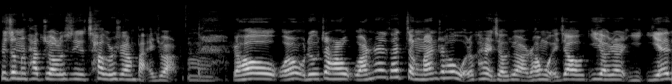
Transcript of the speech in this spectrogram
就证明他交的是差不多是张白卷。嗯。然后完了，我就正好完事儿，他整完之后，我就开始交卷。然后我一交一交卷一一摁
